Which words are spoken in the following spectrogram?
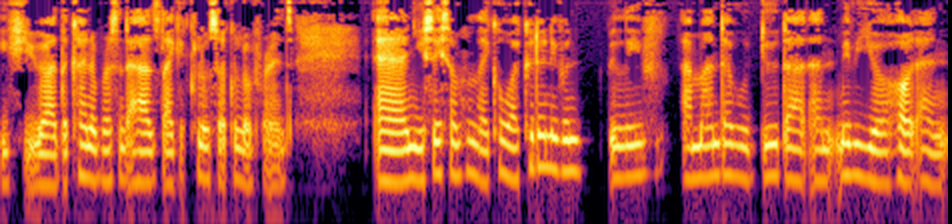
If you are the kind of person that has like a close circle of friends and you say something like, Oh, I couldn't even believe Amanda would do that and maybe you're hurt and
